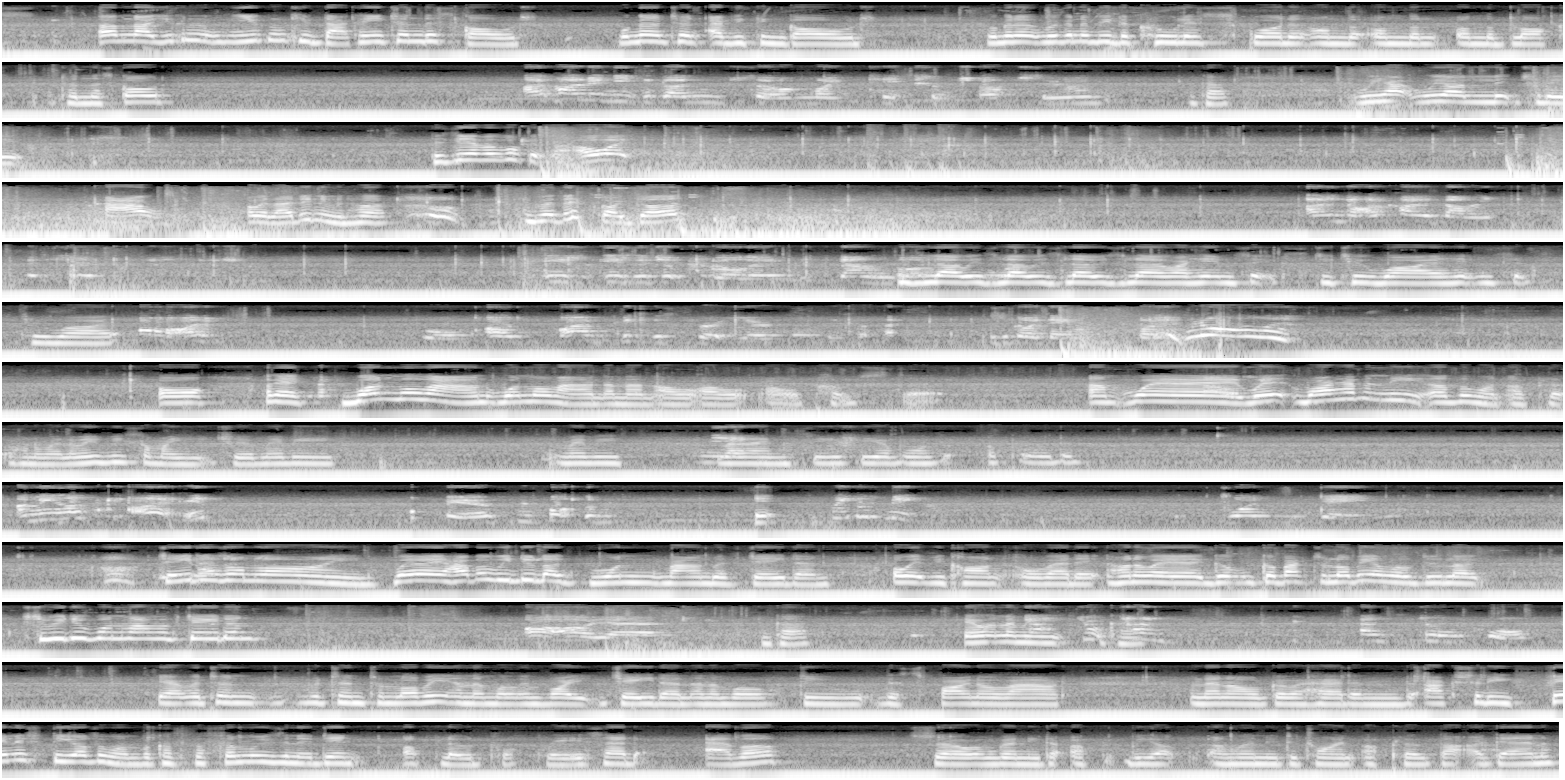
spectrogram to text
Um, no, you can you can keep that. Can you turn this gold? We're gonna turn everything gold. We're gonna we're gonna be the coolest squad on the on the on the block. Turn this gold. I kind of need the gun, so I might take some stuff soon. Okay. We have we are literally. Does he have a rocket? man? Oh wait. Ow. Oh wait, that didn't even hurt. but this guy does. I know, I kind of damaged. He's, he's legit building. Down He's low, he's low, he's low, he's low. I hit him 62Y, I hit him 62Y. Oh, I, cool. Oh, I haven't missed this for a year. There's a guy down. No! Oh, okay, one more round, one more round, and then I'll, I'll, I'll post it. Um, wait, wait, why haven't the other one uploaded? Hold on, wait, let me be on my YouTube. Maybe, maybe, let me see if the other one's uploaded. I mean, like, uh, it's obvious. We've got them. It, We just make one game. Jaden's online. Wait, wait, how about we do like one round with Jaden? Oh wait, we can't already. Wait, wait, uh, go, go back to lobby and we'll do like, should we do one round with Jaden? Oh, oh yeah. Okay. It won't let me, okay. ten, ten to four. Yeah, return return to lobby and then we'll invite Jaden and then we'll do this final round. And then I'll go ahead and actually finish the other one because for some reason it didn't upload properly. It said ever. So I'm gonna need to up the up I'm gonna need to try and upload that again.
